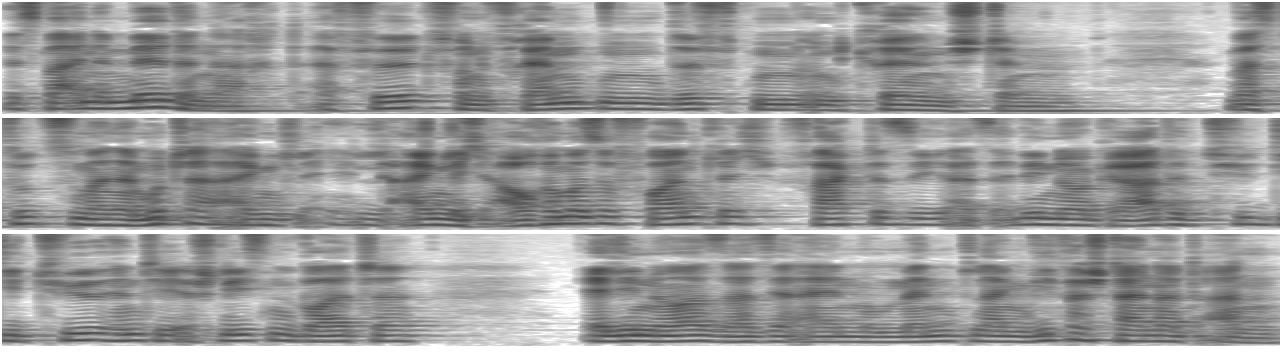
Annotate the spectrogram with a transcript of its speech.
Es war eine milde Nacht, erfüllt von fremden Düften und Grillenstimmen. Warst du zu meiner Mutter eigentlich, eigentlich auch immer so freundlich? fragte sie, als Elinor gerade die Tür hinter ihr schließen wollte. Elinor sah sie einen Moment lang wie versteinert an.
